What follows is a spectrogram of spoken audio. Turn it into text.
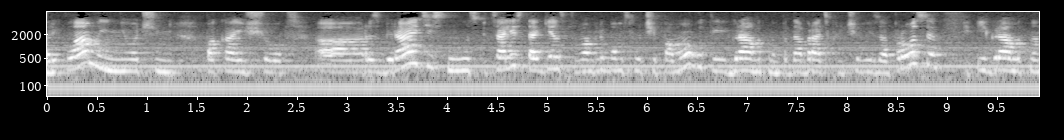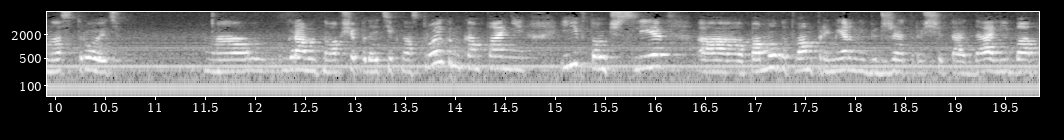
рекламы, не очень пока еще э, разбираетесь, но специалисты агентства вам в любом случае помогут и грамотно подобрать ключевые запросы, и грамотно настроить э, грамотно вообще подойти к настройкам компании и в том числе помогут вам примерный бюджет рассчитать, да, либо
